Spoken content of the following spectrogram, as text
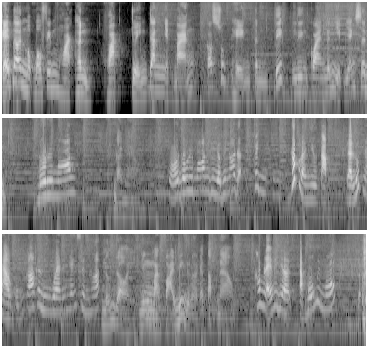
kể tên một bộ phim hoạt hình hoặc truyện tranh Nhật Bản có xuất hiện tình tiết liên quan đến dịp Giáng sinh. Doraemon. Đoạn nào? Trời ơi Doraemon bây giờ vi nói đã, cái rất là nhiều tập là lúc nào cũng có cái liên quan đến Giáng sinh hết. Đúng rồi nhưng Ừ. mà phải biết được là cái tập nào. Không lẽ bây giờ tập 41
